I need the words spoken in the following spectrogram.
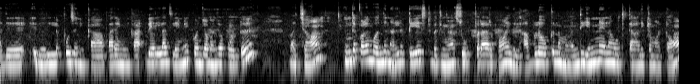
அது இது எல்லாம் பூசணிக்காய் பரங்கிக்காய் இது எல்லாத்துலேயுமே கொஞ்சம் கொஞ்சம் போட்டு வச்சோம். இந்த குழம்பு வந்து நல்ல டேஸ்ட் பார்த்திங்கன்னா சூப்பராக இருக்கும். இதில் அவ்வளோவுக்கு நம்ம வந்து எண்ணெயெல்லாம் ஊற்றி தாளிக்க மாட்டோம்.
